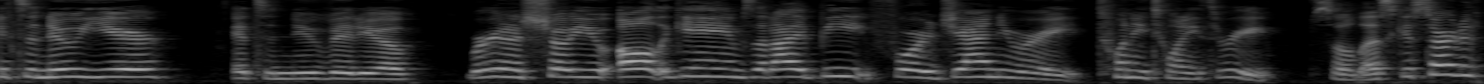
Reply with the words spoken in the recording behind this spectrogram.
It's a new year, it's a new video. We're to show you all the games that I beat for January 2023. So let's get started.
